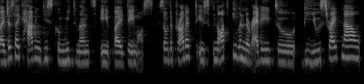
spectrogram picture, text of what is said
by just like having these commitments eh, by demos. So the product is not even ready to be used right now,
